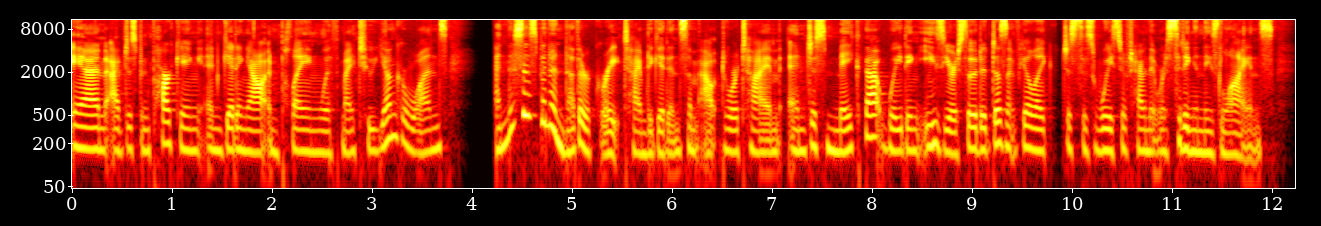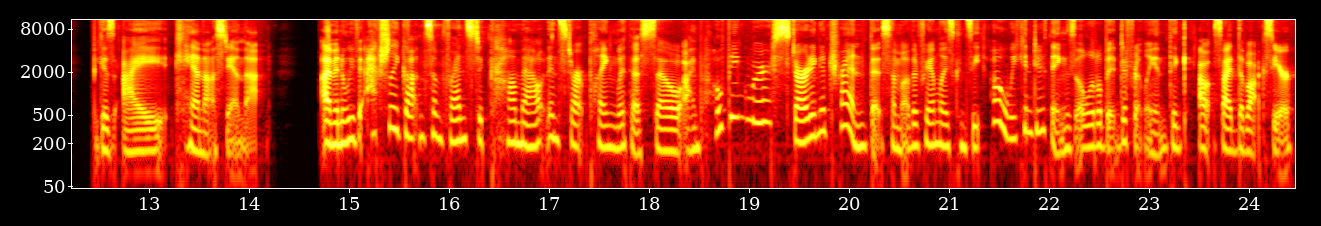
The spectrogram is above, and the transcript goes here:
and I've just been parking and getting out and playing with my two younger ones. And this has been another great time to get in some outdoor time and just make that waiting easier so that it doesn't feel like just this waste of time that we're sitting in these lines. because I cannot stand that. I mean, we've actually gotten some friends to come out and start playing with us. So I'm hoping we're starting a trend that some other families can see oh, we can do things a little bit differently and think outside the box here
